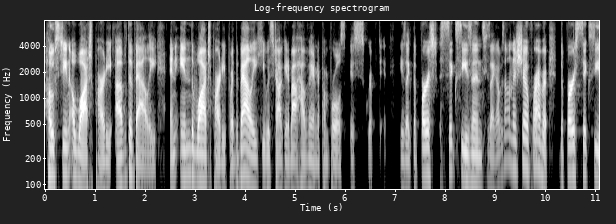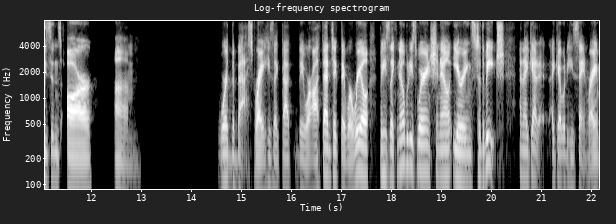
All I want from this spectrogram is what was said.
hosting a watch party of the Valley. And in the watch party for the Valley, he was talking about how Vanderpump Rules is scripted. He's like, the first six seasons, he's like, I was on this show forever. The first six seasons are um were the best, right? He's like that they were authentic, they were real, but he's like nobody's wearing Chanel earrings to the beach. And I get it. I get what he's saying, right?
